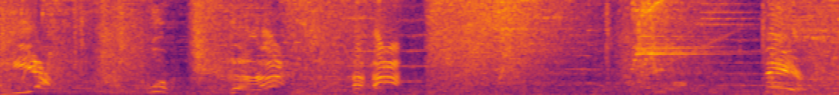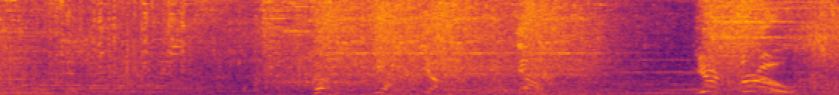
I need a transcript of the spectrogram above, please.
There! You're through!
